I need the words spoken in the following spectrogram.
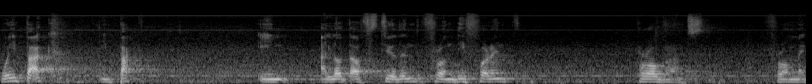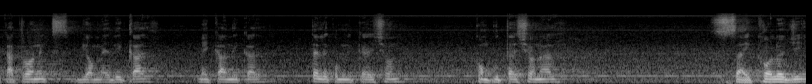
We impact, impact in a lot of students from different programs, from mechatronics, biomedical, mechanical, telecommunication, computational, psychology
